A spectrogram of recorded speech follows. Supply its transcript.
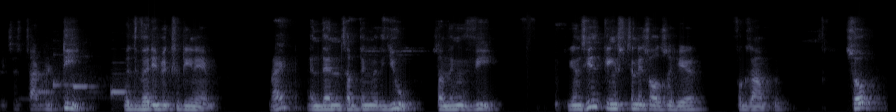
which start with T with very big city name, right? And then something with U, something with V. You can see Kingston is also here, for example. So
